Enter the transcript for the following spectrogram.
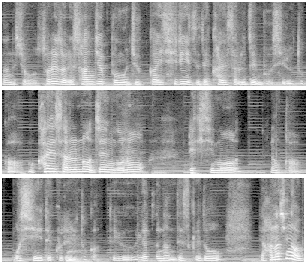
何でしょう。それぞれ30分を10回シリーズでカエサル全部を知るとかカエサルの前後の歴史もなんか教えてくれるとかっていうやつなんですけど、うん、で話が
